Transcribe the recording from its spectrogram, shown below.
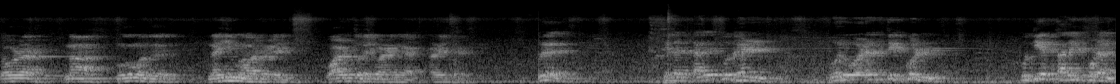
தோழர் நா. முகமது நயீம் அவர்களை வாழ்த்துரை வழங்க அழைக்கிறேன். ஒரு சில தலைப்புகள் ஒரு வருடத்திற்குள் புதிய தலைப்புடன்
